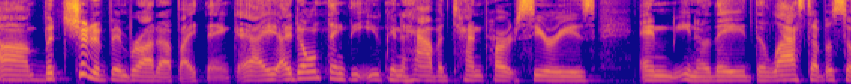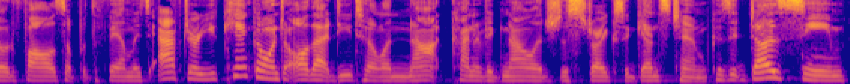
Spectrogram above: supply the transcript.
um, but should have been brought up. I think. I, I don't think that you can have a ten part series, and you know, they the last episode follows up with the families after. You can't go into all that detail and not kind of acknowledge the strikes against him because it does seem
